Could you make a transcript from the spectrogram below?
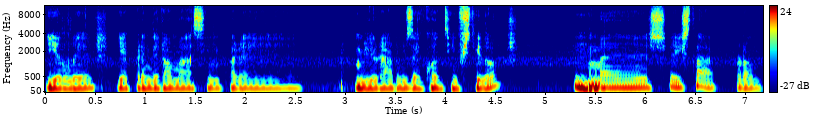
e a ler e aprender ao máximo para melhorarmos enquanto investidores. Uhum. Mas aí está, pronto.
